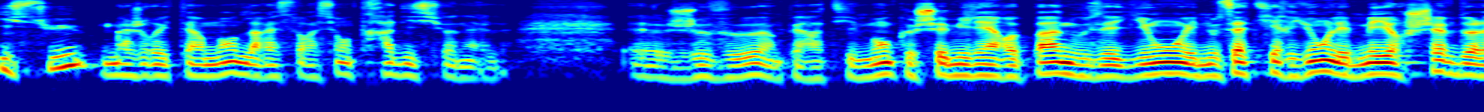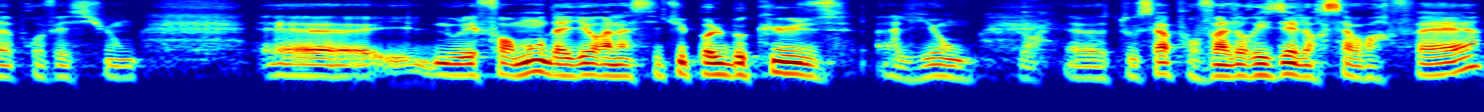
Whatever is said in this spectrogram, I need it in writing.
issus majoritairement de la restauration traditionnelle. Euh, je veux impérativement que chez Milien Repas, nous ayons et nous attirions les meilleurs chefs de la profession. Euh, nous les formons d'ailleurs à l'Institut Paul Bocuse à Lyon. Euh, tout ça pour valoriser leur savoir-faire.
